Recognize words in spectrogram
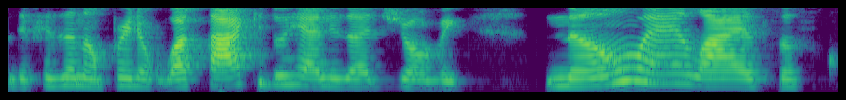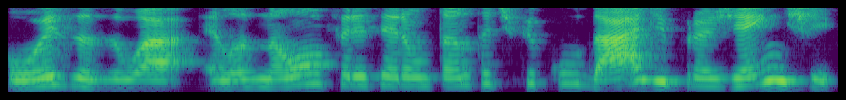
a defesa não, perdão, o ataque do Realidade Jovem não é lá essas coisas, elas não ofereceram tanta dificuldade pra gente,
